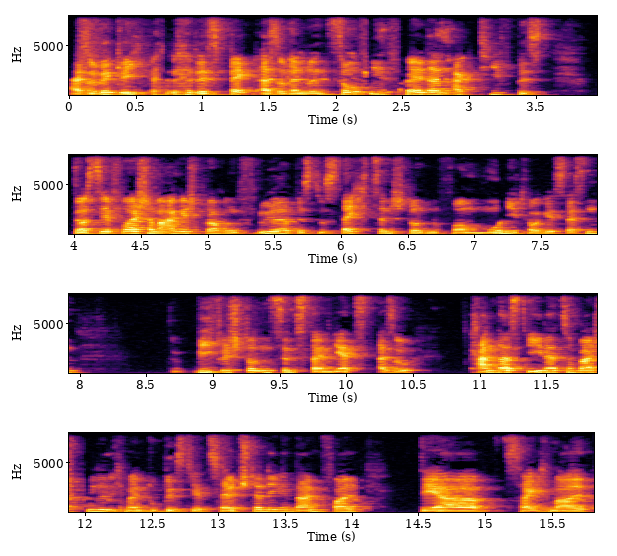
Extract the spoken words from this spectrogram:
Also wirklich Respekt, also wenn du in so vielen Feldern aktiv bist, du hast ja vorher schon mal angesprochen, früher bist du 16 Stunden vorm Monitor gesessen. Wie viele Stunden sind es dann jetzt? Also kann das jeder zum Beispiel, ich meine, du bist jetzt selbstständig in deinem Fall, der, sage ich mal,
